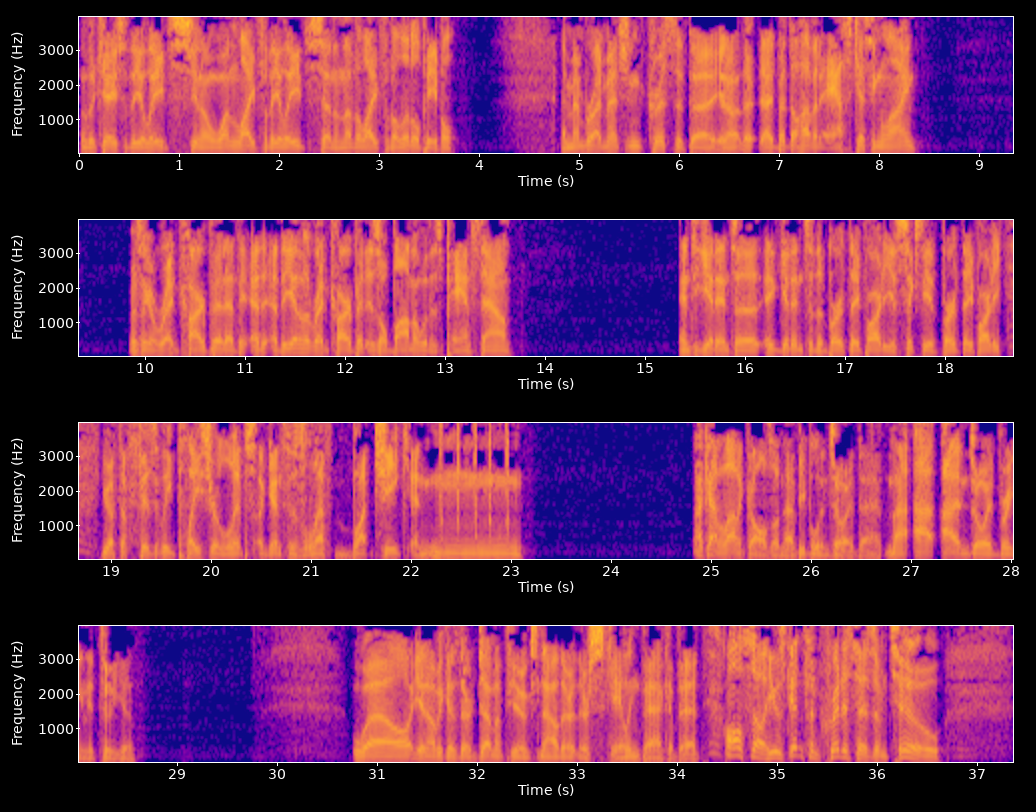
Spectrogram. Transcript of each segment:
The case of the elites, you know, one life for the elites and another life for the little people. And remember, I mentioned Chris that uh, you know I bet they'll have an ass kissing line. There's like a red carpet at the at the end of the red carpet is Obama with his pants down. And to get into get into the birthday party, his 60th birthday party, you have to physically place your lips against his left butt cheek, and mm, I got a lot of calls on that. People enjoyed that. Nah, I, I enjoyed bringing it to you. Well, you know, because they're demopukes now, they're they're scaling back a bit. Also, he was getting some criticism too,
